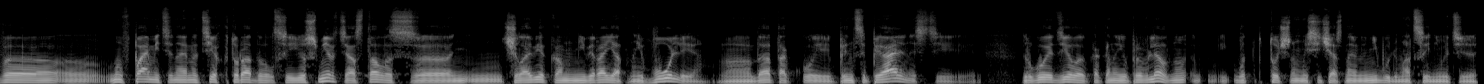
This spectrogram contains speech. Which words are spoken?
в, э, ну, в памяти, наверное, тех, кто радовался ее смерти, осталась э, человеком невероятной воли, да, такой принципиальности Другое дело, как она ее проявляла, ну, вот точно мы сейчас, наверное, не будем оценивать э,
